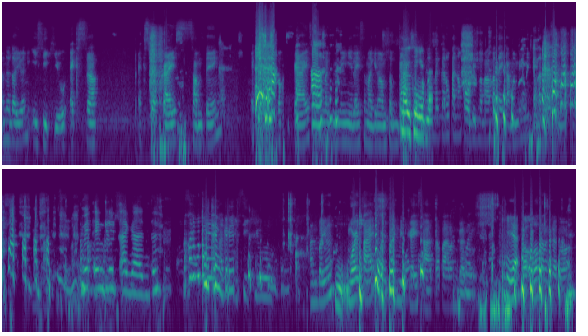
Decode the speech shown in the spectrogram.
Ano daw yun? ECQ. Extra, extra Christ something. Extra of Christ. Ah. Ang nag-nilay sa mga ginawa mo. So, singit kapag nagkaroon ka ng COVID, mamamatay ka. Mamimit ka talaga. Meet and greet agad. Nakalimutan ko yung ano, greet. ECQ. Ano ba yun? Hmm. More time? More time with Christ ata. Parang gano'n. Yeah. Oo, parang gano'n.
